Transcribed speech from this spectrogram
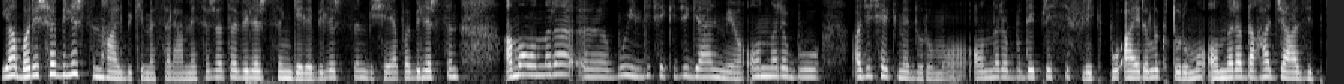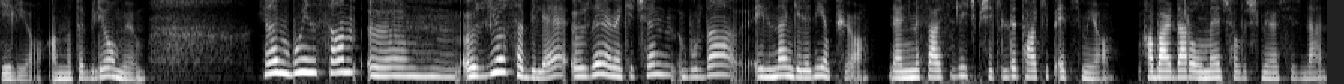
Ya barışabilirsin halbuki mesela mesaj atabilirsin, gelebilirsin, bir şey yapabilirsin. Ama onlara e, bu ilgi çekici gelmiyor. Onlara bu acı çekme durumu, onlara bu depresiflik, bu ayrılık durumu onlara daha cazip geliyor. Anlatabiliyor muyum? Yani bu insan e, özlüyorsa bile özlememek için burada elinden geleni yapıyor. Yani mesela sizi hiçbir şekilde takip etmiyor. Haberdar olmaya çalışmıyor sizden.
